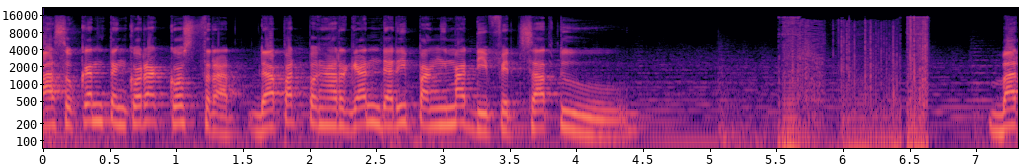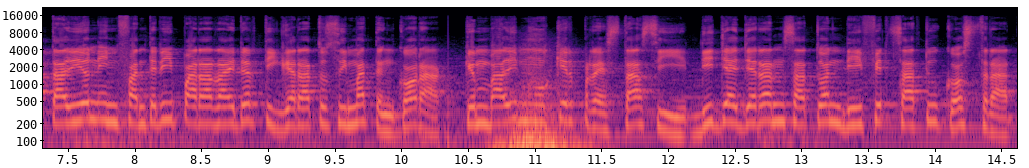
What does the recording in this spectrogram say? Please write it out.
Pasukan Tengkorak Kostrad dapat penghargaan dari Panglima Divit 1. Batalion Infanteri Para Rider 305 Tengkorak kembali mengukir prestasi di jajaran Satuan Divit 1 Kostrad.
